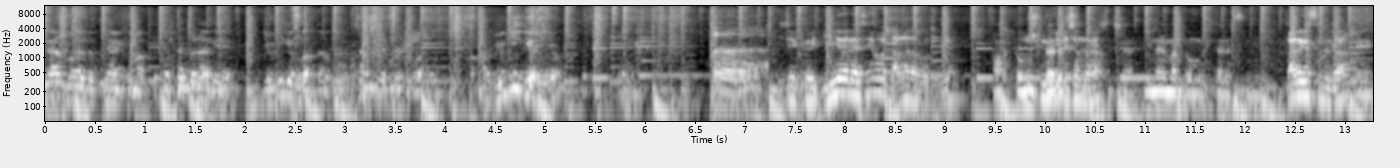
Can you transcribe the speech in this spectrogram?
지난번에도 그냥 이렇게 막 삐뚤빼뚤하게 유기견 같다고 화장실에서 누가 뭐 아, 유기견이요? 이제 그 2년의 세월 날아가거든요 아 너무? 기다렸어요. 진짜 이날만 너무 기다렸습니다. 자르겠습니다 네.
